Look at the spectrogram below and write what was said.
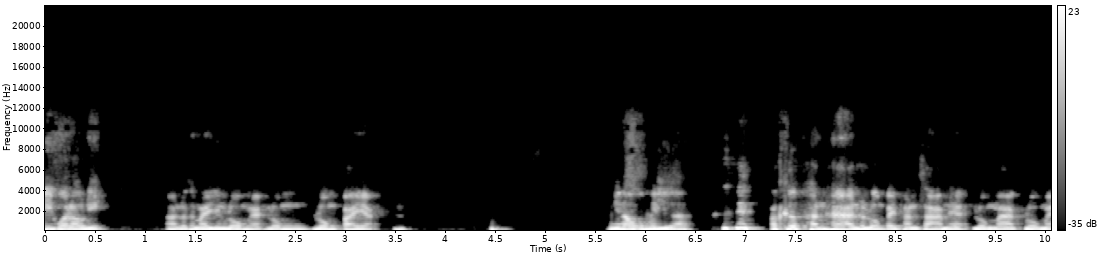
ดีกว่าเรานี่อ่าแล้วทำไมยังลงอะ ลงลงไปอะมีเราก็ไม่เหลือ ก็คือพันห้าแล้วลงไปพันสามเนี่ย ลงมากลงไหม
